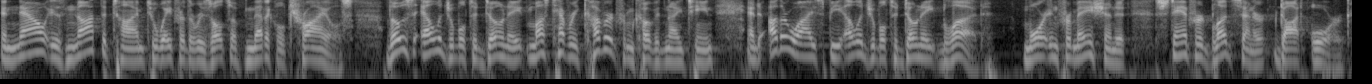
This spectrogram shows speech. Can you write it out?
and now is not the time to wait for the results of medical trials. Those eligible to donate must have recovered from COVID 19 and otherwise be eligible to donate blood. More information at stanfordbloodcenter.org.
